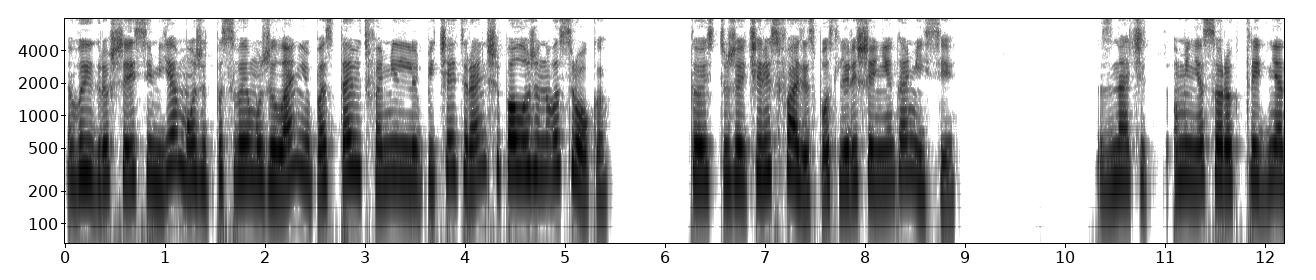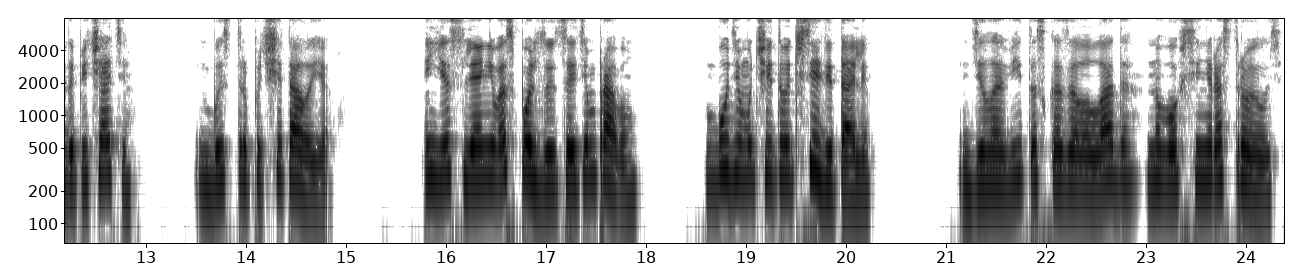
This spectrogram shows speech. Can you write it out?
Выигравшая семья может по своему желанию поставить фамильную печать раньше положенного срока, то есть уже через фазис после решения комиссии. Значит, у меня 43 дня до печати? Быстро подсчитала я. Если они воспользуются этим правом, будем учитывать все детали. Деловито сказала Лада, но вовсе не расстроилась.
